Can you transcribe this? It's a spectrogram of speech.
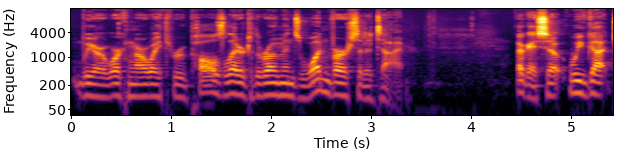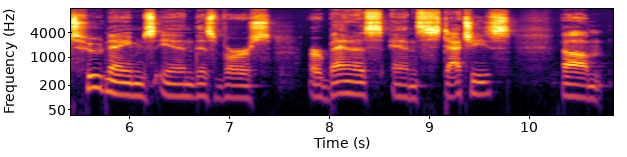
We are working our way through Paul's letter to the Romans, one verse at a time. Okay, so we've got two names in this verse Urbanus and Stachys. Um,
